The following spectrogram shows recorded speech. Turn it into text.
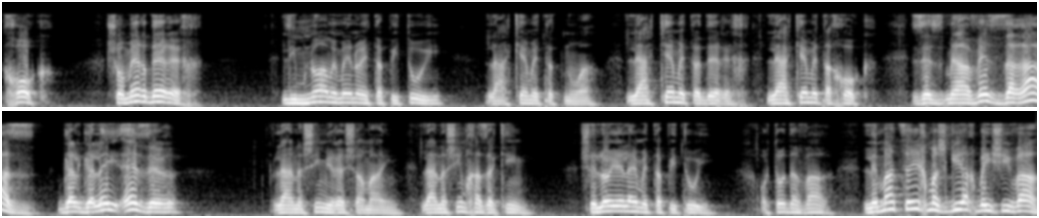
חוק, שומר דרך, למנוע ממנו את הפיתוי לעקם את התנועה, לעקם את הדרך, לעקם את החוק. זה מהווה זרז, גלגלי עזר, לאנשים יראי שמיים, לאנשים חזקים, שלא יהיה להם את הפיתוי. אותו דבר, למה צריך משגיח בישיבה?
